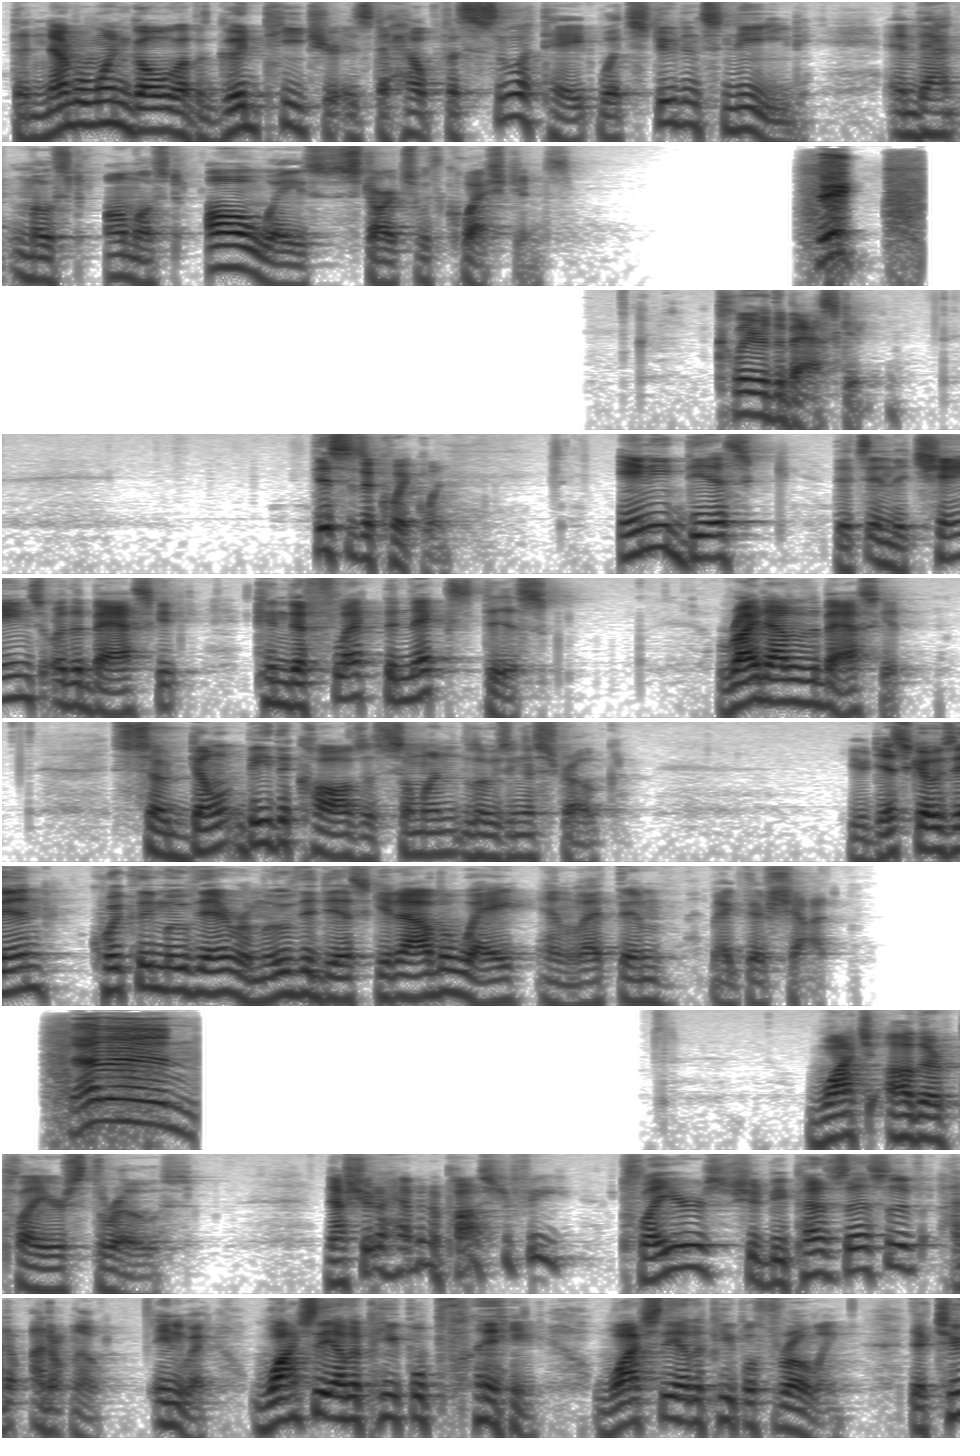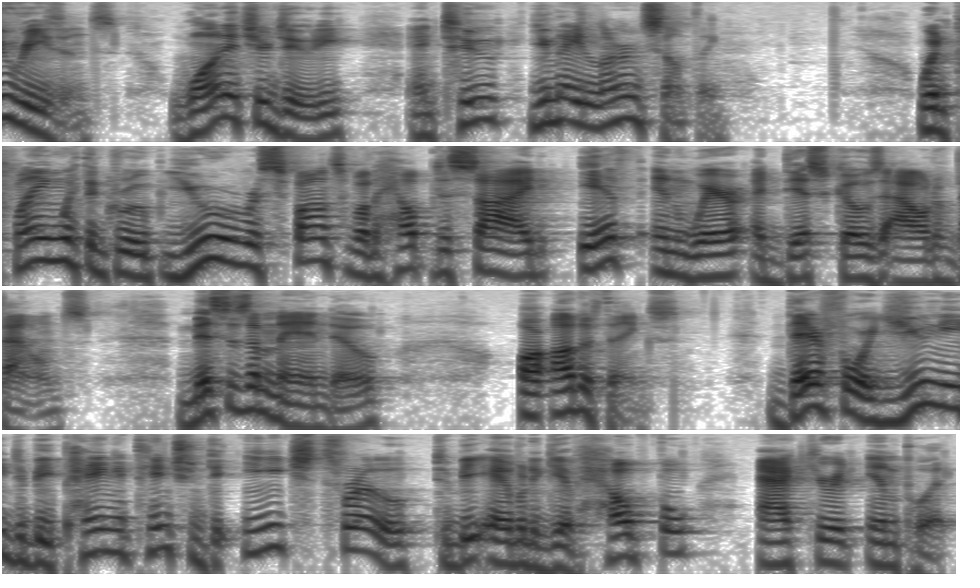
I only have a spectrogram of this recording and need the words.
The number one goal of a good teacher is to help facilitate what students need, and that most almost always starts with questions. Six. Clear the basket. This is a quick one. Any disc that's in the chains or the basket can deflect the next disc right out of the basket. So don't be the cause of someone losing a stroke. Your disc goes in, quickly move there, remove the disc, get it out of the way, and let them make their shot. Seven. Watch other players' throws. Now, should I have an apostrophe? Players should be possessive? I don't, I don't know. Anyway, watch the other people playing. Watch the other people throwing. There are two reasons. One, it's your duty, and two, you may learn something. When playing with a group, you are responsible to help decide if and where a disc goes out of bounds. misses a mando, or other things. Therefore, you need to be paying attention to each throw to be able to give helpful, accurate input.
